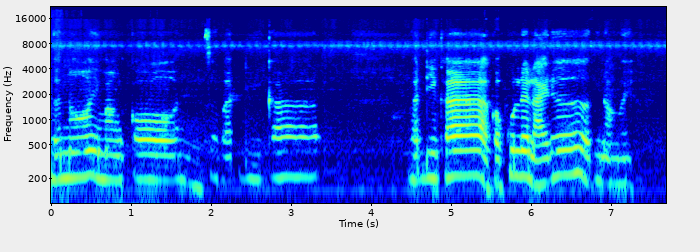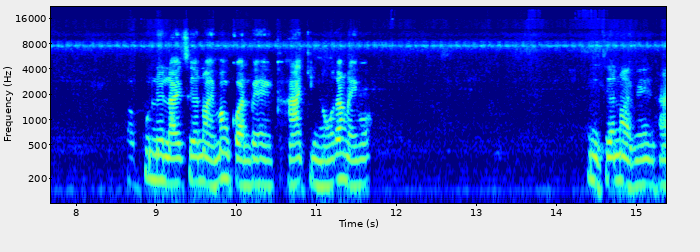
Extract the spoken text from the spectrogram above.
สือน้อยมังกร สวัสดีครับสวัสดีค่ะ ขอบคุณหลาย ๆเด้อพี่น้องเลยขอบคุณหลายๆเสือหน่อยมังกรไปหากินหนูทางไหนบ่นี่เสือหน่อยไปหา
